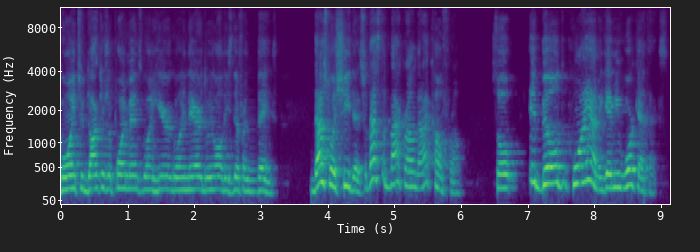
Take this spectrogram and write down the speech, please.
going to doctor's appointments, going here, going there, doing all these different things. That's what she did. So that's the background that I come from. So it built who I am. It gave me work ethics.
